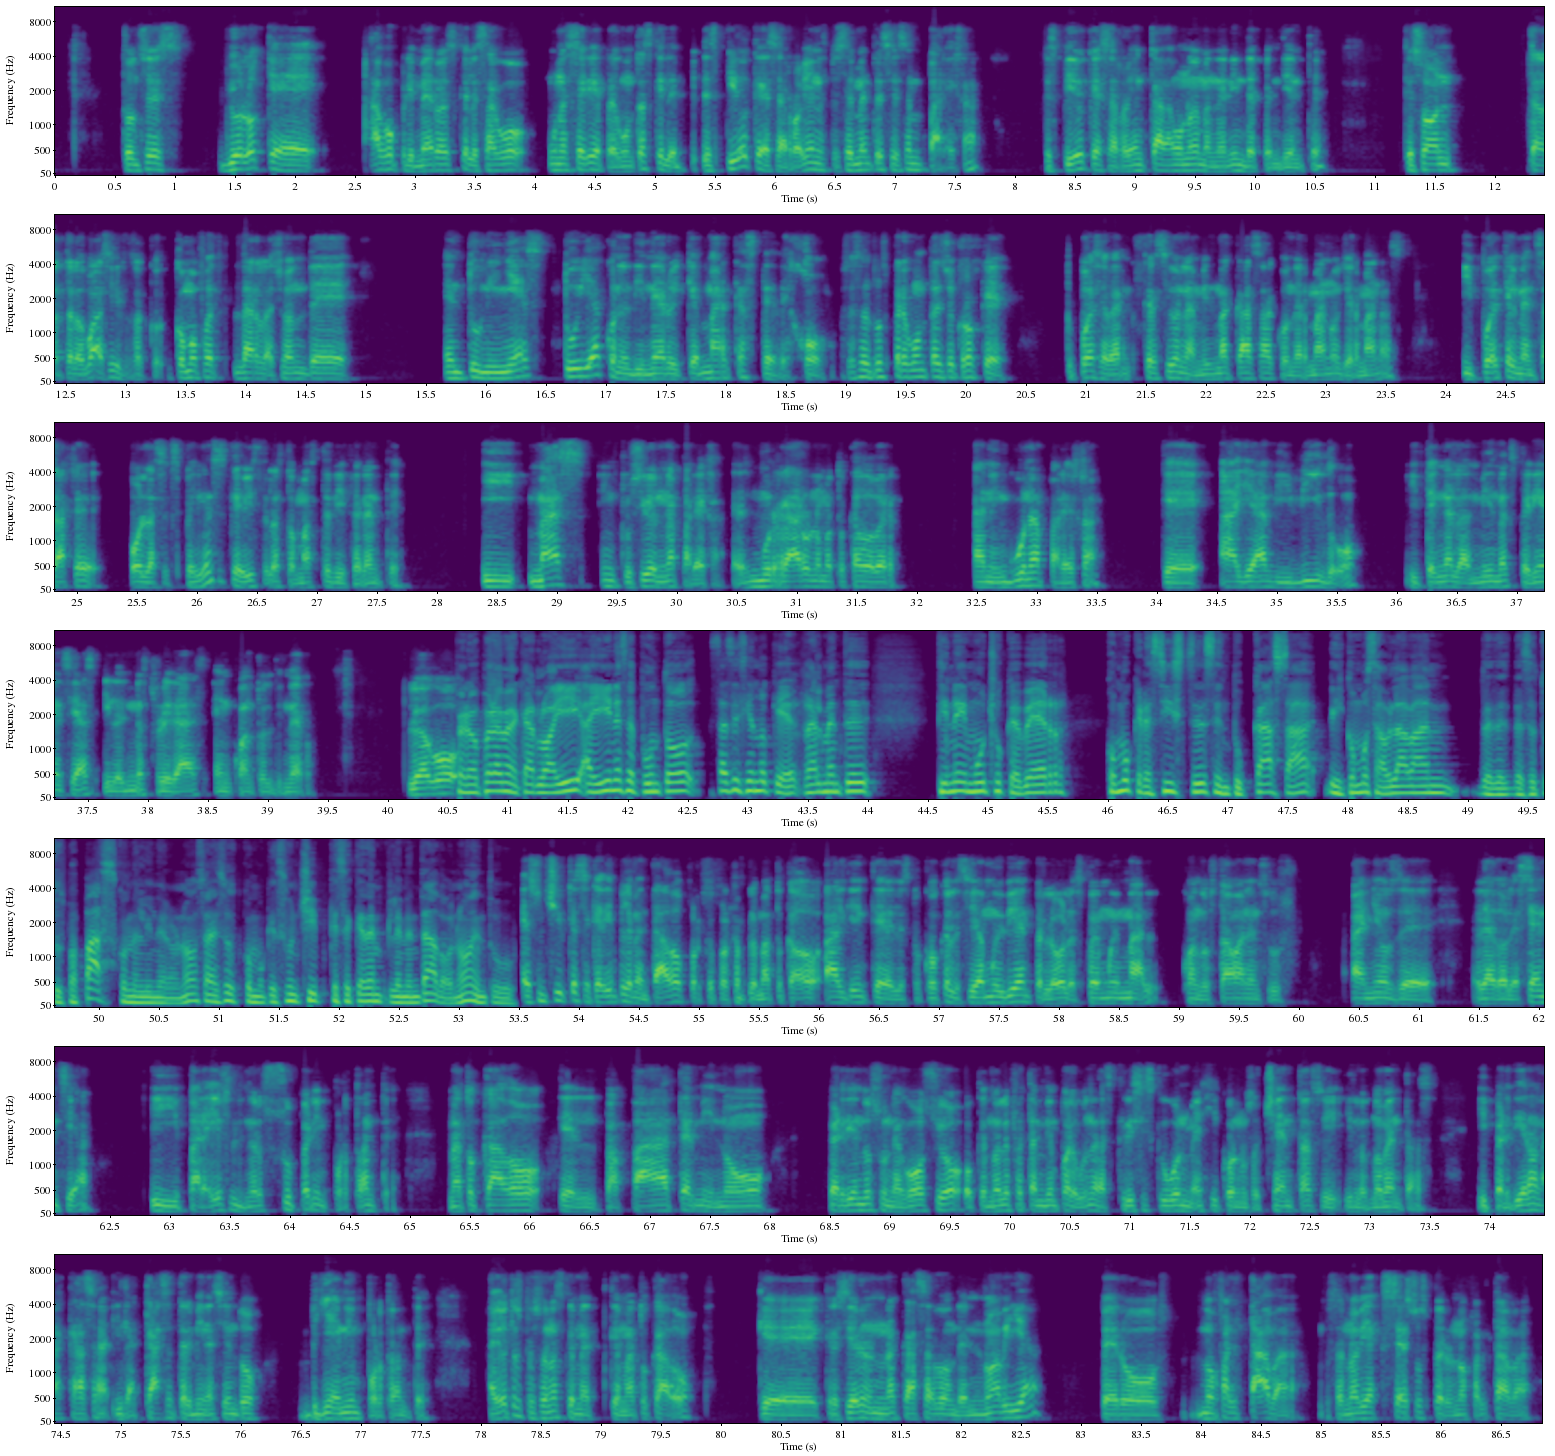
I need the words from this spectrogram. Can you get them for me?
Entonces, yo lo que hago primero es que les hago una serie de preguntas que les pido que desarrollen, especialmente si es en pareja. Les pido que desarrollen cada uno de manera independiente, que son, te, lo, voy a decir, cómo fue la relación de en tu niñez tuya con el dinero y qué marcas te dejó. esas dos preguntas yo creo que tú puedes haber crecido en la misma casa con hermanos y hermanas y puede que el mensaje o las experiencias que viste las tomaste diferente y más inclusive en una pareja. Es muy raro, no me ha tocado ver a ninguna pareja que haya vivido y tenga las mismas experiencias y las mismas prioridades en cuanto al dinero. Luego. Pero espérame, Carlos, ahí, ahí en ese punto estás diciendo que realmente tiene mucho que ver cómo creciste en tu casa y cómo se hablaban desde, tus papás con el dinero, ¿no? O sea, eso como que es un chip que se queda implementado, ¿no? En tu... Es un chip que se queda implementado porque, por ejemplo, me ha tocado a alguien que les tocó que les iba muy bien, pero luego les fue muy mal cuando estaban en sus años de de adolescencia y para ellos el dinero es súper importante. Me ha tocado que el papá terminó perdiendo su negocio o que no le fue tan bien por alguna de las crisis que hubo en México en los ochentas y, y en los noventas y perdieron la casa y la casa termina siendo bien importante. Hay otras personas que me, que me ha tocado que crecieron en una casa donde no había, pero no faltaba, o sea, no había accesos, pero no faltaba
